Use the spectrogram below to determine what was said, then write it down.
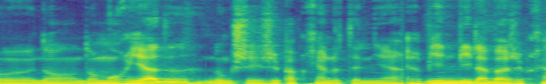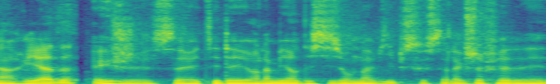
euh, dans, dans, mon riad. Donc j'ai pas pris un hôtel ni un Airbnb là-bas, j'ai pris un riad. Et ça a été d'ailleurs la meilleure décision de ma vie, parce que c'est là que j'ai fait des,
